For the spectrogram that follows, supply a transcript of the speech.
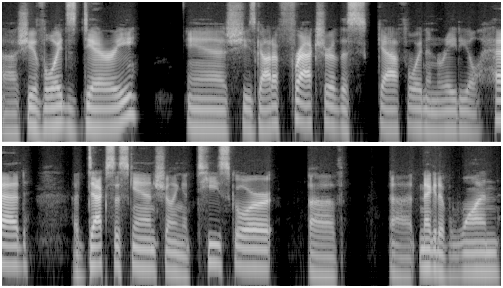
Uh, she avoids dairy and she's got a fracture of the scaphoid and radial head, a DEXA scan showing a T score of uh, negative one,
